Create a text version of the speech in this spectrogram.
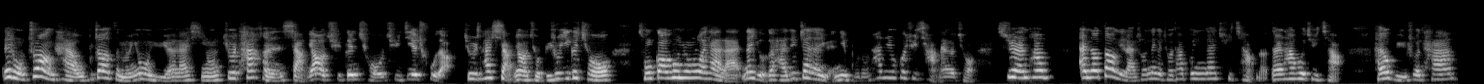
那种状态，我不知道怎么用语言来形容，就是他很想要去跟球去接触的，就是他想要球，比如说一个球从高空中落下来，那有的孩子站在原地不动，他就会去抢那个球，虽然他。按照道理来说，那个球他不应该去抢的，但是他会去抢。还有比如说他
